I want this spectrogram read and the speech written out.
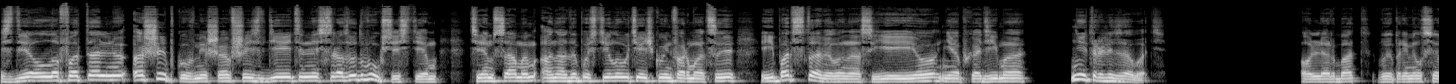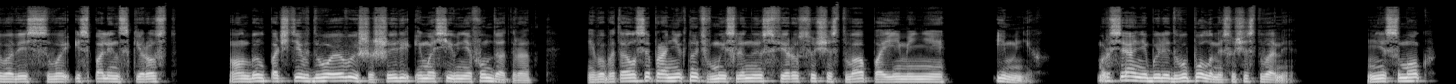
сделала фатальную ошибку, вмешавшись в деятельность сразу двух систем. Тем самым она допустила утечку информации и подставила нас. Ее необходимо нейтрализовать. Оллербат выпрямился во весь свой исполинский рост. Он был почти вдвое выше, шире и массивнее фундатора, и попытался проникнуть в мысленную сферу существа по имени Имних. Марсиане были двуполыми существами. Не смог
